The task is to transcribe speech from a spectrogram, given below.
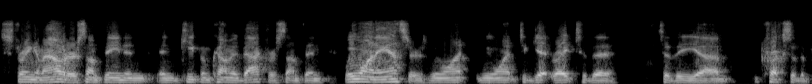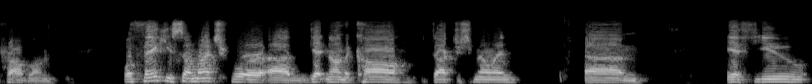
string them out or something and, and keep them coming back for something. We want answers. We want we want to get right to the to the uh, crux of the problem. Well, thank you so much for uh, getting on the call, Dr. Schmillen. Um, if you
